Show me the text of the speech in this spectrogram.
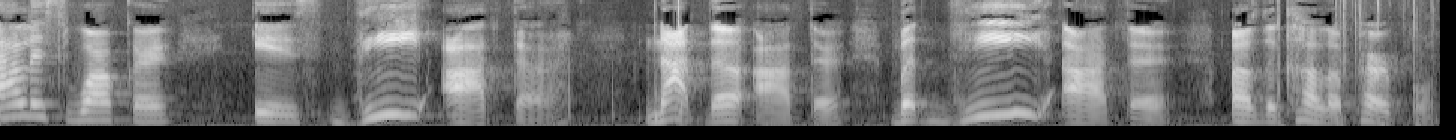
Alice Walker is the author, not the author, but the author of The Color Purple.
